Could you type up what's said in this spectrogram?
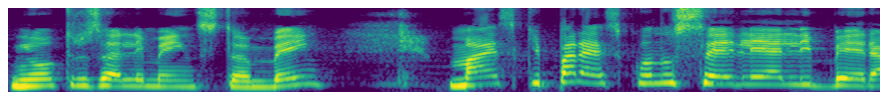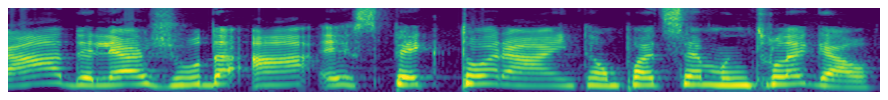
em outros alimentos também, mas que parece que quando ele é liberado, ele ajuda a expectorar, então pode ser muito legal.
